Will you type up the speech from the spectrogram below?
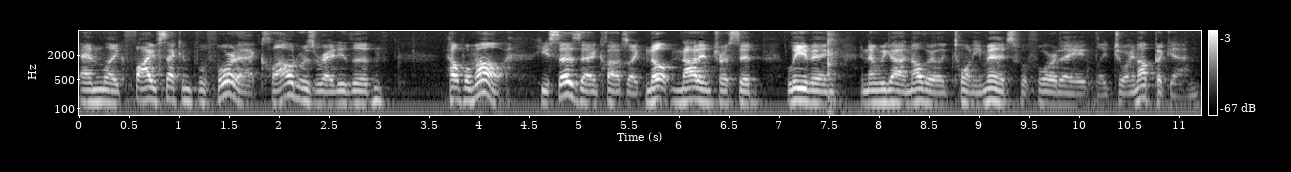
and like five seconds before that, Cloud was ready to help him out. He says that, and Cloud's like, nope, not interested, leaving. And then we got another like 20 minutes before they like join up again.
